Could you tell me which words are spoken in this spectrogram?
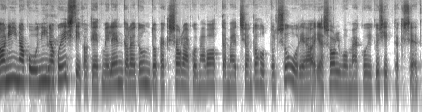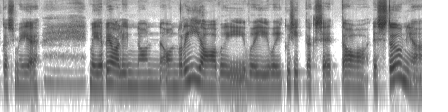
no nii nagu, nii ja. nagu Eestigagi, et meile endale tundub, eks ole, kui me vaatame, et see on tohutult suur ja, ja solvume, kui küsitakse, et kas meie, meie pealinn on, on Riia või, või, või küsitakse, et aa, Estonia,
